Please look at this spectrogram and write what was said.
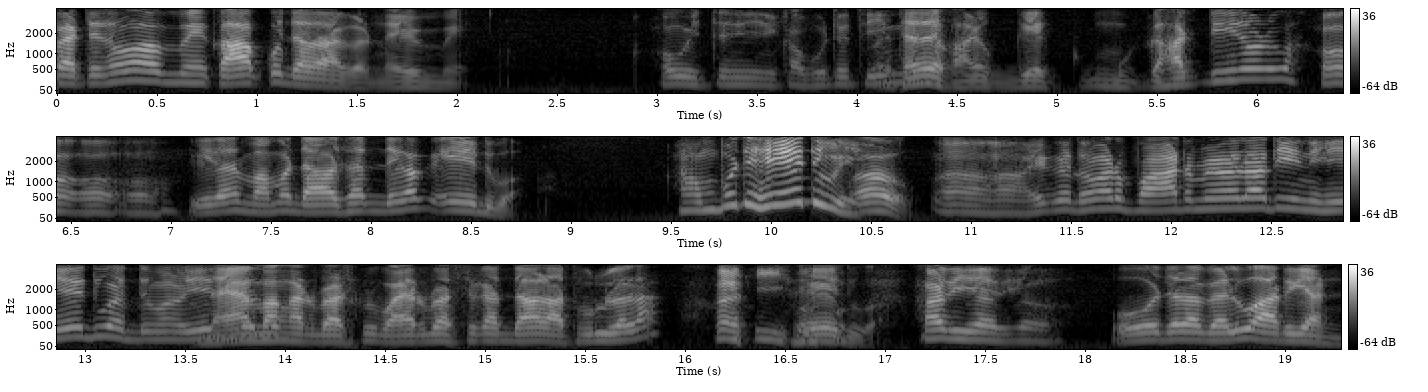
වැටෙනවා මේ කාක්කු දරා කරන එන්නේ. ඔව එත කපුට තැද කරුගේ ගහට්ටී නොනවා ඊට මම දවසත් දෙකක් ඒදවා හම්බට හේදුවේ? ඔව. ඒක තමට පාටම වෙලා තියෙන හේදුවත්දම නෑමඟට බස්කු වයර් බස්සිකක් දාලා අතුල්ලල හේදුව. හරි හරි ඕජල බැලූ අරියන්න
